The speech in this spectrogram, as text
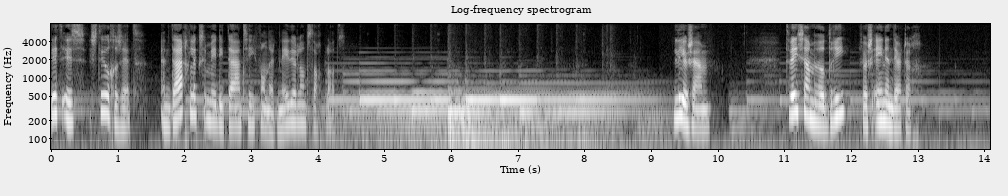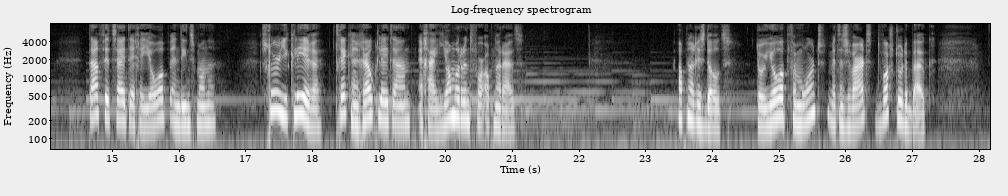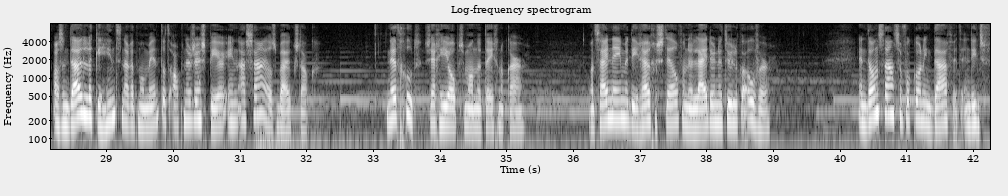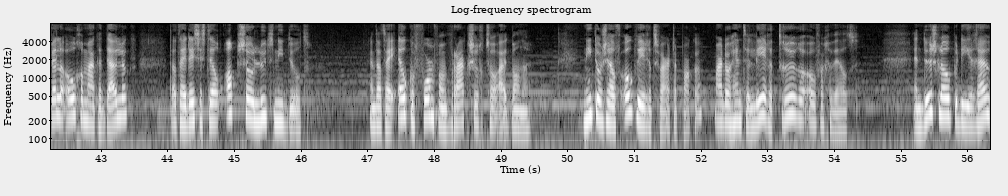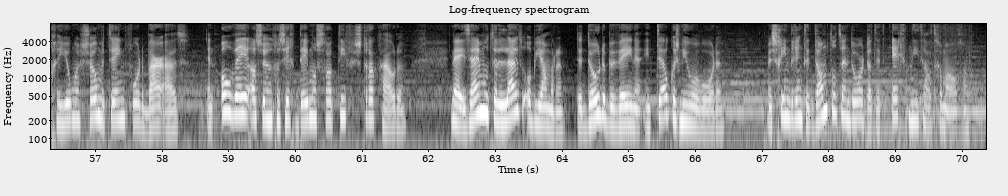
Dit is Stilgezet, een dagelijkse meditatie van het Nederlands Dagblad. Leerzaam. 2 Samuel 3, vers 31. David zei tegen Joab en dienstmannen: Scheur je kleren, trek een rouwkleed aan en ga jammerend voor Abner uit. Abner is dood, door Joab vermoord met een zwaard dwars door de buik, als een duidelijke hint naar het moment dat Abner zijn speer in Asaels buik stak. Net goed, zeggen Joobs mannen tegen elkaar. Want zij nemen die ruige stijl van hun leider natuurlijk over. En dan staan ze voor koning David en diens felle ogen maken duidelijk dat hij deze stijl absoluut niet duldt. En dat hij elke vorm van wraakzucht zal uitbannen. Niet door zelf ook weer het zwaard te pakken, maar door hen te leren treuren over geweld. En dus lopen die ruige jongens zo meteen voor de baar uit. En oh wee als ze hun gezicht demonstratief strak houden. Nee, zij moeten luid opjammeren, de doden bewenen in telkens nieuwe woorden. Misschien dringt het dan tot hen door dat dit echt niet had gemogen.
